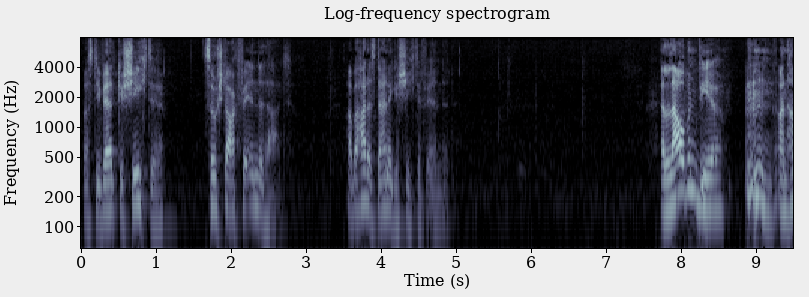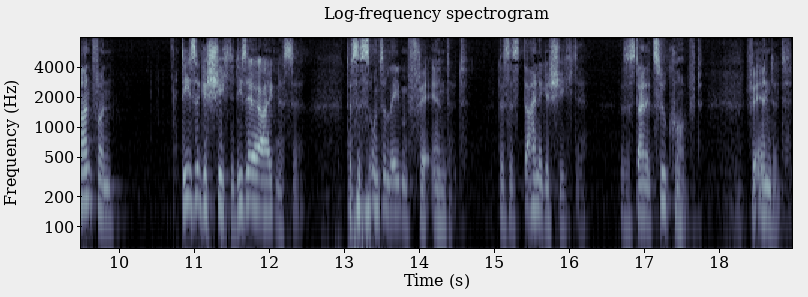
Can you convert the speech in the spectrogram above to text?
was die Weltgeschichte so stark verändert hat. Aber hat es deine Geschichte verändert? Erlauben wir anhand von dieser Geschichte, dieser Ereignisse, dass es unser Leben verändert. Das ist deine Geschichte. Das ist deine Zukunft verändert.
